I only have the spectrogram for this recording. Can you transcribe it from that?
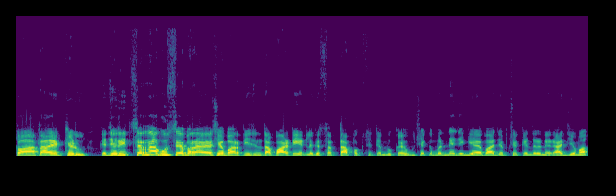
તો હતા એક ખેડૂત કે જે રીતસરના ગુસ્સે ભરાયા છે ભારતીય જનતા પાર્ટી, એટલે કે સત્તા પક્ષ તેમનું કહેવું છે કે બંને જગ્યાએ ભાજપ છે, કેન્દ્ર અને રાજ્યમાં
